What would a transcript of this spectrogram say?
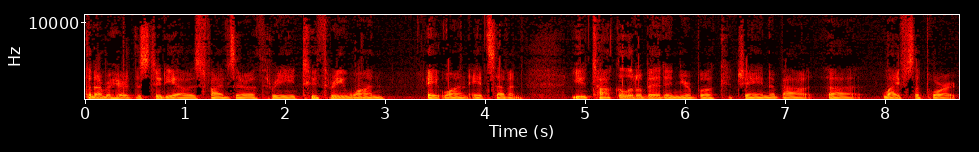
The number here at the studio is 503 231 8187. You talk a little bit in your book, Jane, about uh, life support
